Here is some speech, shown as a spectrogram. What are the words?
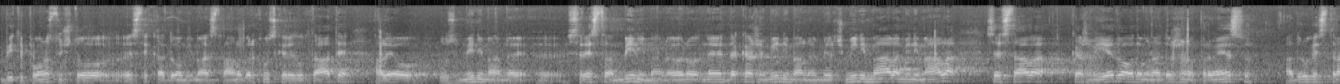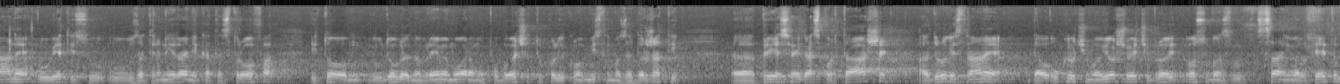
biti ponosni što STK Dom ima stvarno vrhunske rezultate, ali evo uz minimalne e, sredstva, minimalne, ono, ne da kažem minimalno, već minimala, minimala sredstava, kažem jedva odemo na državno prvenstvo, a druge strane uvjeti su u, za treniranje katastrofa i to u dogledno vrijeme moramo poboljšati ukoliko mislimo zadržati e, prije svega sportaše, a s druge strane da uključimo još veći broj osoba sa invaliditetom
